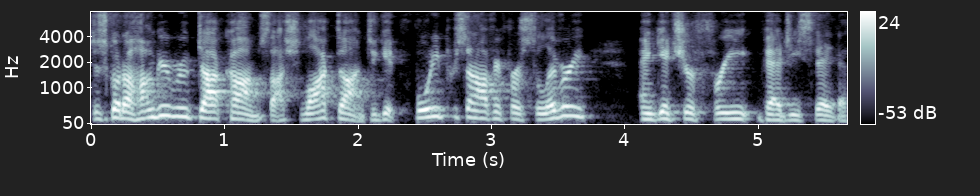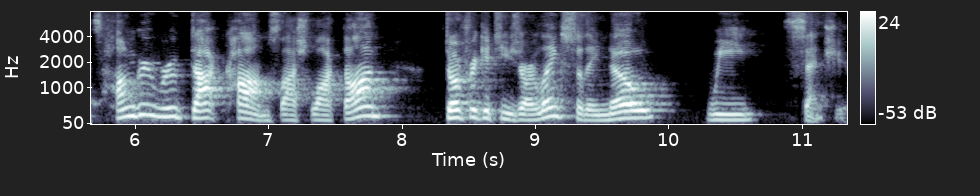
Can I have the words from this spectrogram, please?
Just go to hungryroot.com slash locked on to get 40% off your first delivery and get your free veggies today. That's hungryroot.com slash locked on. Don't forget to use our links so they know we sent you.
